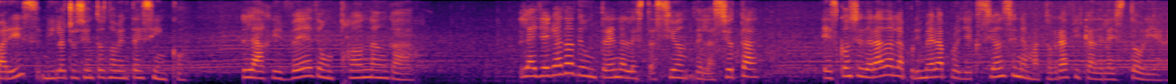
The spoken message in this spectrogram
París, 1895. L'arrivée d'un train en gare. La llegada de un tren a la estación de la Ciotat es considerada la primera proyección cinematográfica de la historia.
